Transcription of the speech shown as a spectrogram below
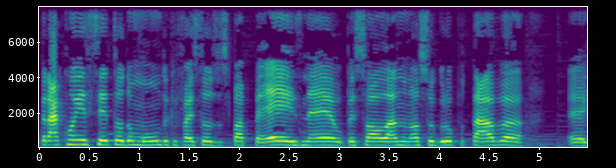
pra conhecer todo mundo que faz todos os papéis, né? O pessoal lá no nosso grupo tava. É,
